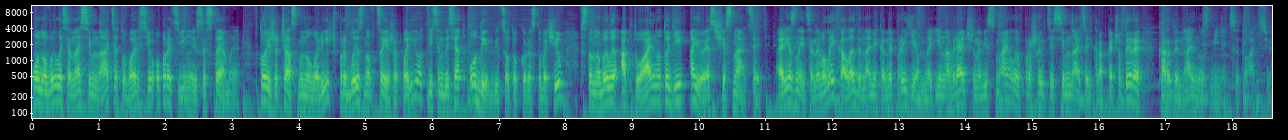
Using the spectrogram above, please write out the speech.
оновилися на 17-ту версію операційної системи. В той же час минулоріч, приблизно в цей же період, 81% користувачів встановили актуально тоді iOS 16. Різниця невелика, але динаміка неприємна, і навряд чи нові смайли в прошивці 17.4 кардинально змінять ситуацію.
